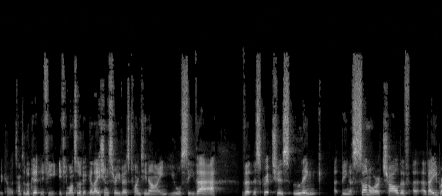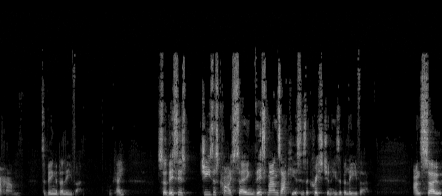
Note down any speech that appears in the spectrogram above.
We can't have time to look at it. If you, if you want to look at Galatians 3, verse 29, you will see there that the scriptures link being a son or a child of, of Abraham to being a believer. Okay? So this is Jesus Christ saying, This man Zacchaeus is a Christian, he's a believer. And so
